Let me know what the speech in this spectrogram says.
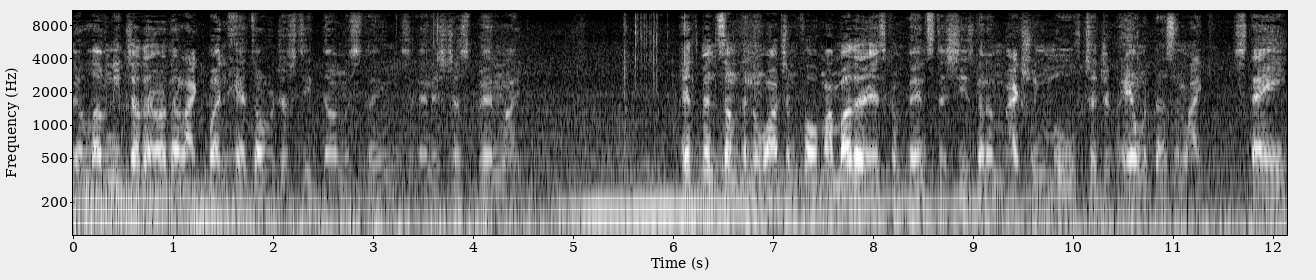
either loving each other or they're like butting heads over just the dumbest things. And it's just been like it's been something to watch unfold. My mother is convinced that she's gonna actually move to Japan with us and like stay,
